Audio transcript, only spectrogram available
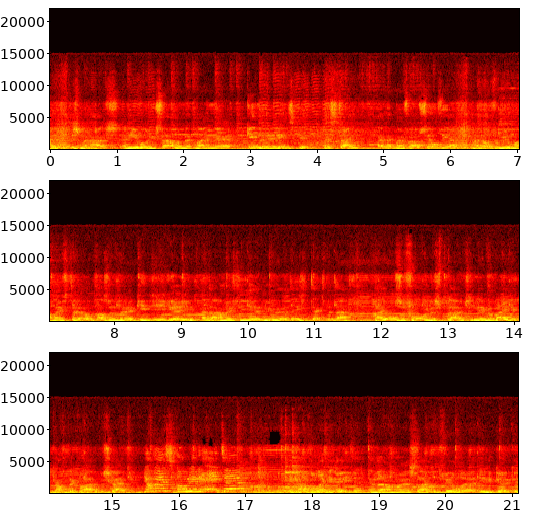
Dit is mijn huis en hier woon ik samen met mijn eh, kinderen Rinske en Stijn en met mijn vrouw Sylvia. Mijn overbuurman heeft eh, ook pas een eh, kindje gekregen en daarom heeft hij nu deze tekst bedacht. Bij onze volgende spruit nemen wij de kant-en-klare beschuit. Jongens, komen jullie eten? Ik hou van lekker eten en daarom sta ik ook veel in de keuken.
